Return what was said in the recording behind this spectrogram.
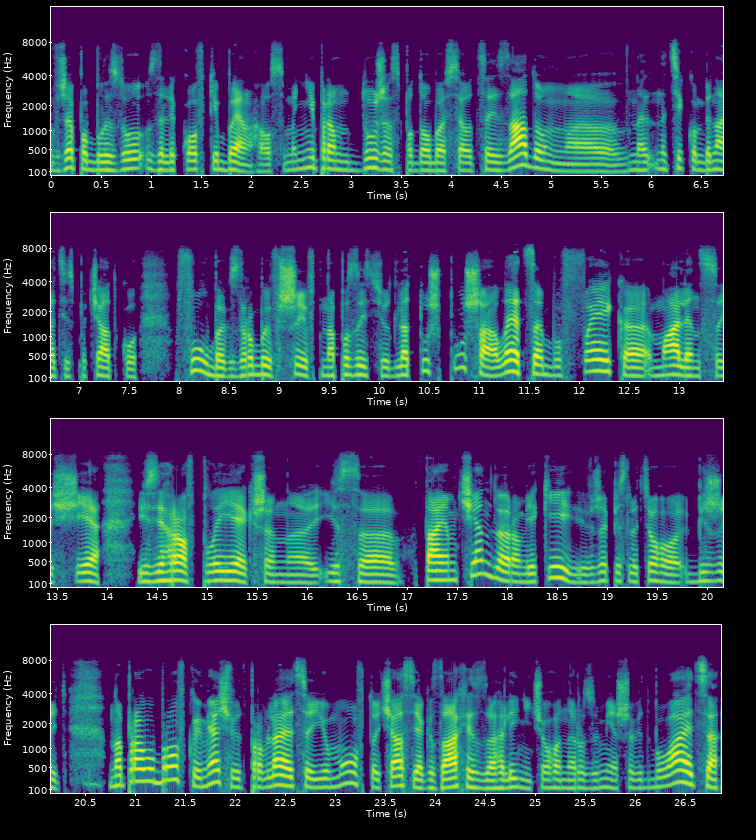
вже поблизу заліковки Бенгалс. Мені прям дуже сподобався оцей задум. На цій комбінації спочатку фулбек зробив shift на позицію для туш-пуша, але це був fake. Е, Малінс ще і зіграв play-action е, із е, Таєм Чендлером, який вже після цього біжить на праву бровку, і м'яч відправляється йому в той час, як захист взагалі нічого не розуміє, що відбувається,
